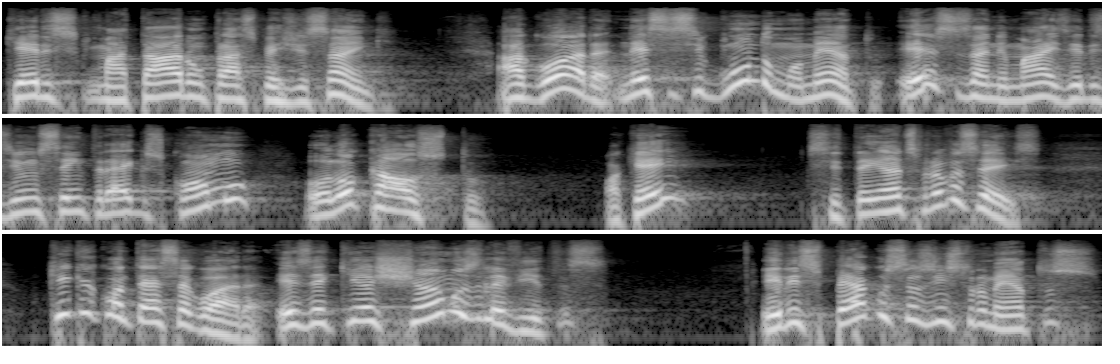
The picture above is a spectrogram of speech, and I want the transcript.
Que eles mataram para aspergir sangue? Agora, nesse segundo momento, esses animais eles iam ser entregues como holocausto. Ok? Citei antes para vocês. O que, que acontece agora? Ezequias chama os levitas, eles pegam os seus instrumentos,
